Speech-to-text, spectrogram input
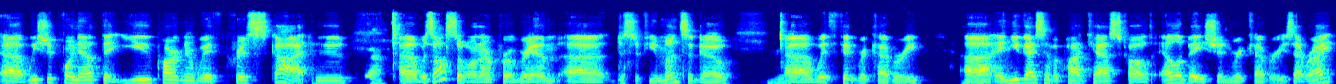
Uh, we should point out that you partner with Chris Scott, who Yeah. uh, was also on our program uh, just a few months ago Mhm. uh, with Fit Recovery, uh, and you guys have a podcast called Elevation Recovery. Is that right?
